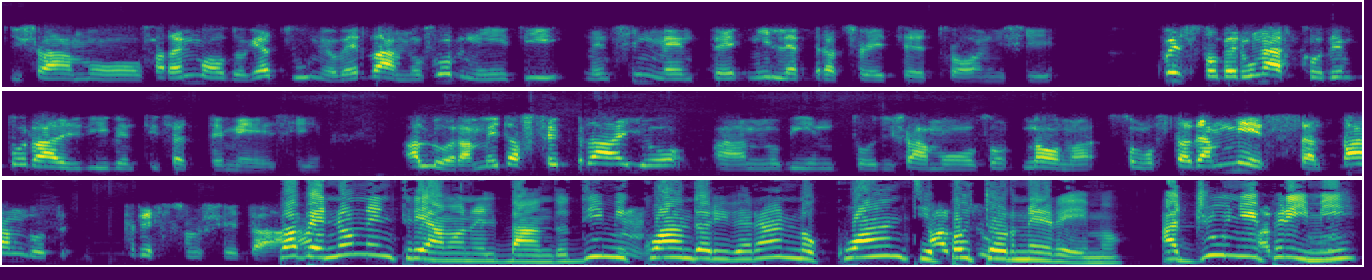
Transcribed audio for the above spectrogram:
diciamo, farà in modo che a giugno verranno forniti mensilmente mille braccialetti elettronici. Questo per un arco temporale di 27 mesi. Allora, a metà febbraio hanno vinto, diciamo, so, no, no, sono state ammesse al bando tre società. Vabbè, non entriamo nel bando, dimmi Mm. quando arriveranno, quanti e A poi giugno. torneremo. A giugno i A primi? giugno-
